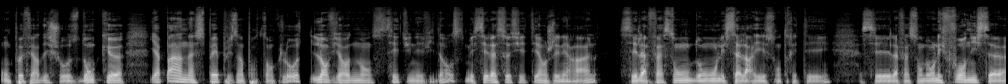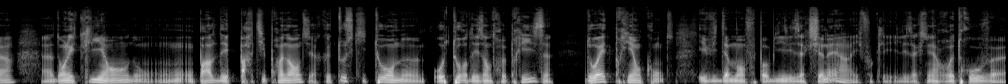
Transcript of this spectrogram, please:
on peut faire des choses. Donc, euh, il n'y a pas un aspect plus important que l'autre. L'environnement, c'est une évidence, mais c'est la société en général. C'est la façon dont les salariés sont traités, c'est la façon dont les fournisseurs, euh, dont les clients, dont on parle des parties prenantes, c'est-à-dire que tout ce qui tourne autour des entreprises doit être pris en compte. Évidemment, faut pas oublier les actionnaires. Il faut que les, les actionnaires retrouvent euh,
